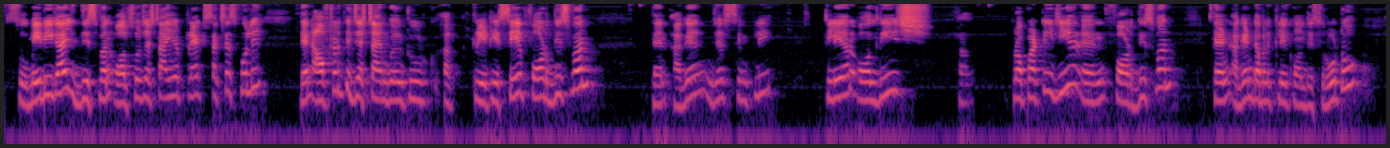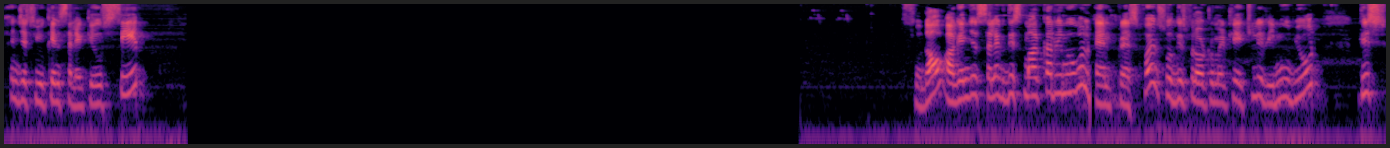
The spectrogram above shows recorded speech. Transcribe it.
So maybe guys this one also just i have tracked successfully. Then after this just i'm going to uh, create a save for this one. Then again just simply clear all these properties here and for this one then again double click on this roto and just you can select your save. So now again just select this marker removal and press 1 so this will automatically actually remove your this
